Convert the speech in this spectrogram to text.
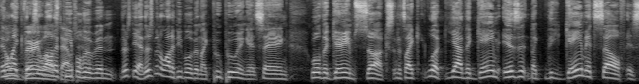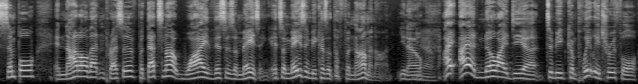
and Oh, like there's very a well lot of established people now. who've been there's yeah there's been a lot of people who've been like poo pooing it, saying, "Well, the game sucks," and it's like, look, yeah, the game isn't like the game itself is simple and not all that impressive, but that's not why this is amazing. It's amazing because of the phenomenon. You know, Yeah. I I had no idea to be completely truthful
